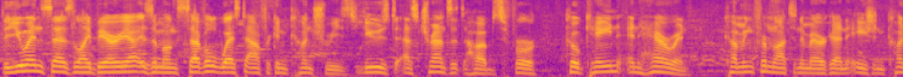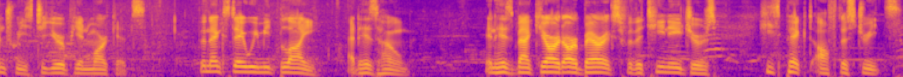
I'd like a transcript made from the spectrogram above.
The UN says Liberia is among several West African countries used as transit hubs for cocaine and heroin coming from Latin America and Asian countries to European markets. The next day, we meet Blahyi at his home. In his backyard are barracks for the teenagers he's picked off the streets.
